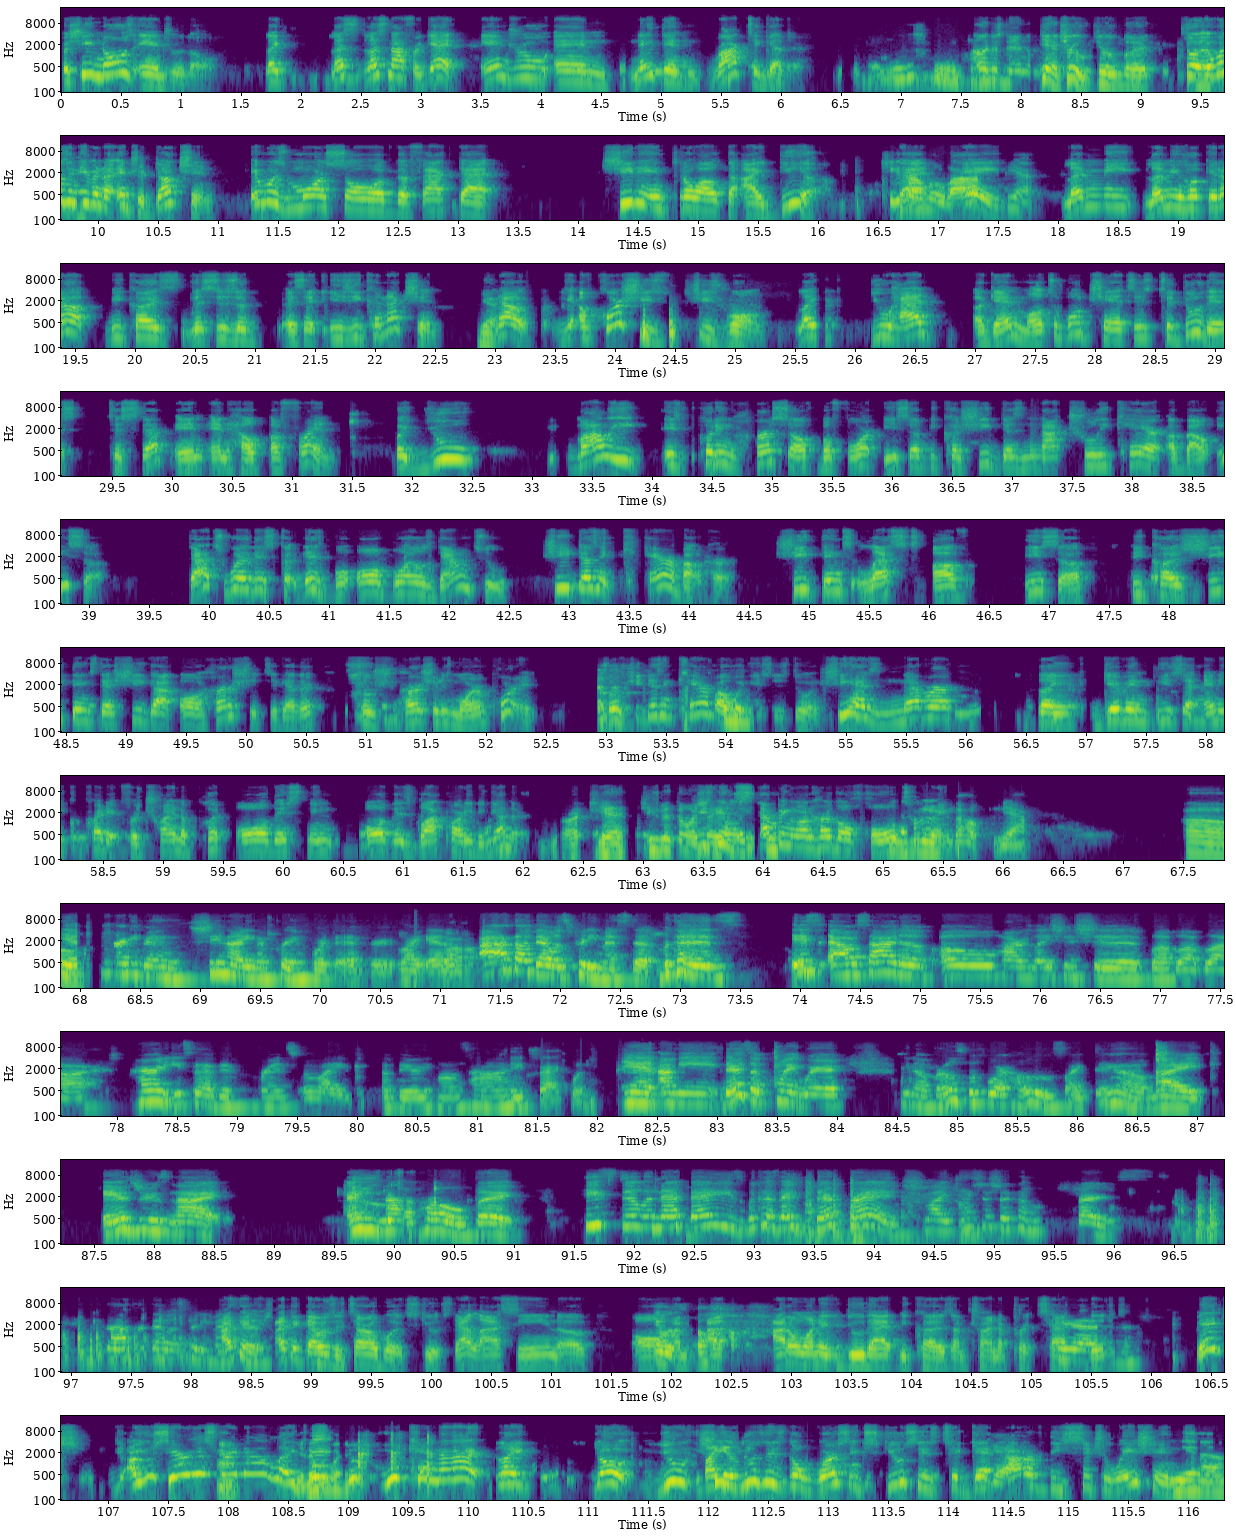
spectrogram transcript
But she knows Andrew though. Like let's let's not forget Andrew and Nathan rock together. I understand. Yeah, true, true, but So it wasn't even an introduction. It was more so of the fact that she didn't throw out the idea. She's That, a little hey, yeah. Let me let me hook it up because this is a it's an easy connection. Yeah. Now, yeah, of course she's she's wrong. Like you had again multiple chances to do this to step in and help a friend, but you Molly is putting herself before Issa because she does not truly care about Issa. That's where this this all boils down to. She doesn't care about her. She thinks less of Issa because she thinks that she got all her shit together, so her shit is more important. So she doesn't care about what Issa's doing. She has never like given Issa any credit for trying to put all this thing, all this black party together. right? Yeah, she's been throwing She's shade. been stepping on her the whole time. The whole- yeah. Um, yeah, she's not even she's not even putting forth the effort like at all. I, I thought that was pretty messed up because it's outside of oh my relationship, blah blah blah. Her and Issa have been friends for like a very long time. Exactly. And I mean, there's a point where, you know, bros before hoes, like damn, like Andrew's not and he's not a hoe, but he's still in that phase because they they're fresh. Like Issa should come first. So I thought that was pretty I think up. I think that was a terrible excuse. That last scene of It oh was. I'm, I, I don't want to do that because I'm trying to protect Yeah. this. Bitch, are you serious right now? Like bitch, you, you cannot like yo, you Like, she it- uses the worst excuses to get Yeah. out of these situations. Yeah,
